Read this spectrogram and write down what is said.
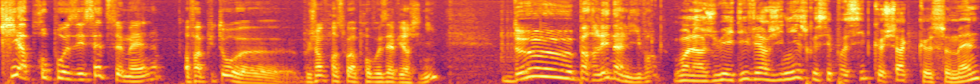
qui a proposé cette semaine, enfin plutôt euh, Jean-François a proposé à Virginie, de parler d'un livre. Voilà, je lui ai dit, Virginie, est-ce que c'est possible que chaque semaine,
